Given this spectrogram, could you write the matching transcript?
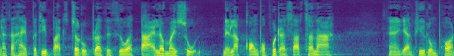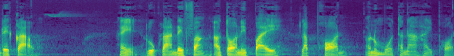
แล้วก็ให้ปฏิบัติสรุปแล้วก็คือว่าตายแล้วไม่สูญในหลักของพระพุทธศาสนาอย่างที่หลวงพ่อได้กล่าว ให้ลูกหลานได้ฟัง เอาตอนนี้ไปรับพรอนุโมทนาให้พร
